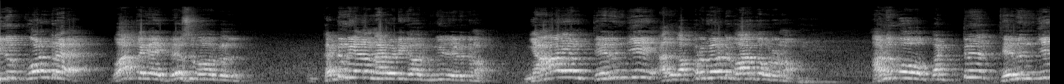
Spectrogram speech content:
இது போன்ற வார்த்தைகளை பேசுபவர்கள் கடுமையான நடவடிக்கை அவர் மீது எடுக்கணும். நியாயம் தெரிஞ்சு அதுக்கப்புறமேட்டு வார்த்தை விடணும். அனுபவப்பட்டு தெரிஞ்சு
